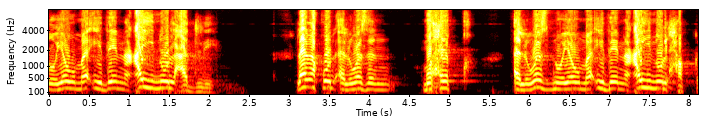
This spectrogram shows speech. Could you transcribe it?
يومئذ عين العدل. لا نقول الوزن محق الوزن يومئذ عين الحق.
